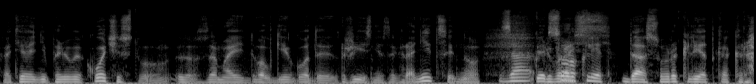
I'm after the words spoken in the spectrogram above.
Хотя я не привык к отчеству э, за мои долгие годы жизни за границей, но... За 40 лет. Да, 40 лет как раз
